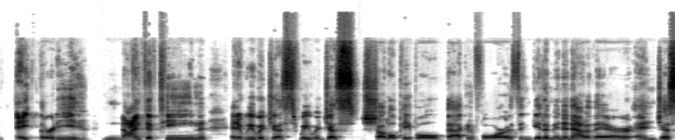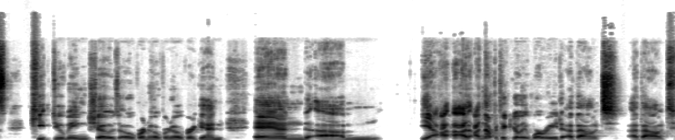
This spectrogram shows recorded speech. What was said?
830 915 and we would just we would just shuttle people back and forth and get them in and out of there and just keep doing shows over and over and over again. And um yeah I, I, i'm not particularly worried about about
